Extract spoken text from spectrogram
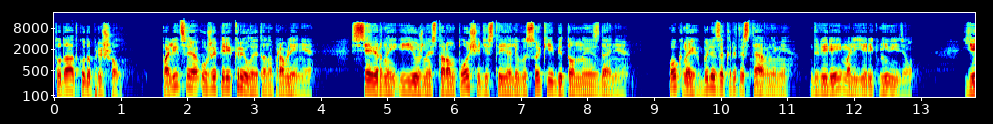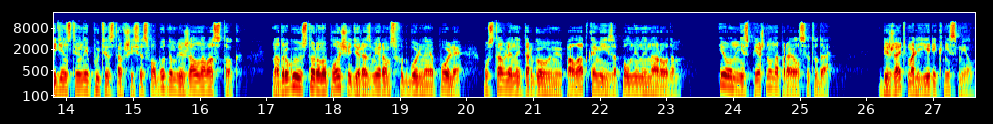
туда, откуда пришел. Полиция уже перекрыла это направление. С северной и южной сторон площади стояли высокие бетонные здания. Окна их были закрыты ставнями, дверей Мальерик не видел. Единственный путь, оставшийся свободным, лежал на восток, на другую сторону площади размером с футбольное поле, уставленной торговыми палатками и заполненной народом. И он неспешно направился туда. Бежать Мальерик не смел,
